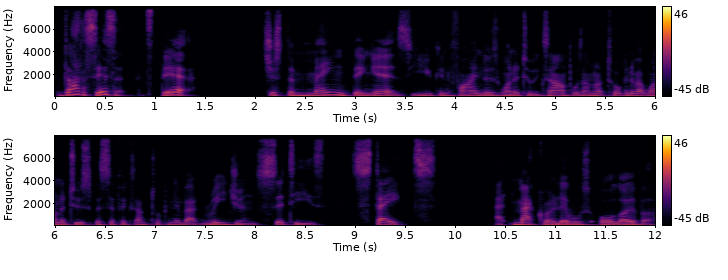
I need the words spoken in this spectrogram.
the data says it, it's there. Just the main thing is you can find those one or two examples. I'm not talking about one or two specifics, I'm talking about regions, cities, states at macro levels all over.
